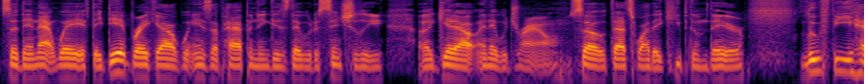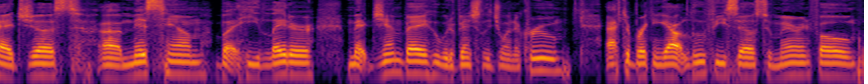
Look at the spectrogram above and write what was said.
So then that way if they did break out what ends up happening is they would essentially uh, get out and they would drown. So that's why they keep them there. Luffy had just uh, Uh, missed him, but he later met Jinbei, who would eventually join the crew. After breaking out, Luffy sails to Marineford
